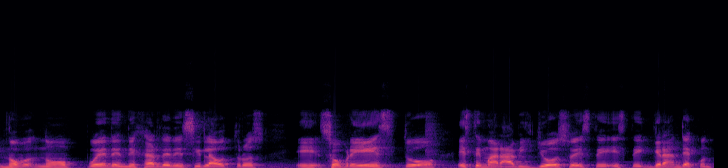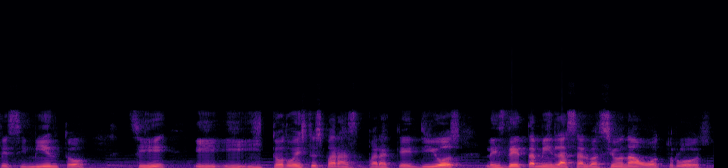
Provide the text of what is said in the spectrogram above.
no, no, pueden dejar de decirle a otros sobre esto, este maravilloso, este, este grande acontecimiento, ¿sí? Y, y, todo esto es para, para que Dios les dé también la salvación a otros.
